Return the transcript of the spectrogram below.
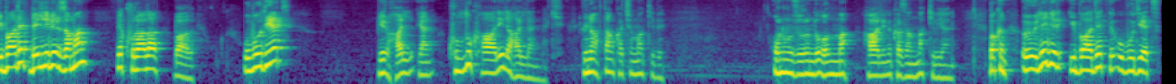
İbadet belli bir zaman ve kurala bağlı. Ubudiyet bir hal yani kulluk haliyle hallenmek. Günahtan kaçınmak gibi. Onun huzurunda olma halini kazanmak gibi yani. Bakın öyle bir ibadet ve ubudiyet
